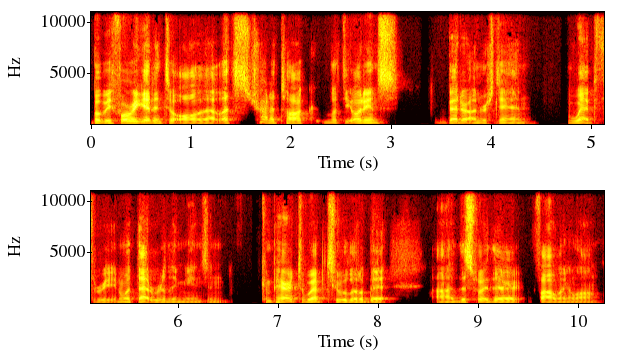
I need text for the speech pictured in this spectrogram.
But before we get into all of that, let's try to talk, let the audience better understand Web3 and what that really means and compare it to Web2 a little bit. Uh, this way they're following along.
